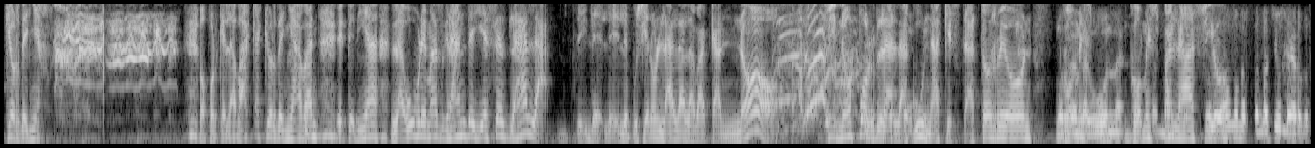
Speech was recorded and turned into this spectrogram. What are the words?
que ordeñaba. O porque la vaca que ordeñaban eh, tenía la ubre más grande y esa es Lala. Y le, le- le pusieron Lala a la vaca. No. Sino por la laguna que está Torreón, Por Gómez, Gómez. Palacio Torreón, Gómez Palacio y Lerdo.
